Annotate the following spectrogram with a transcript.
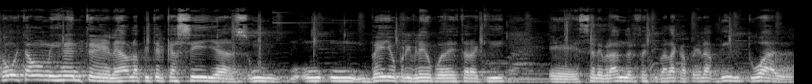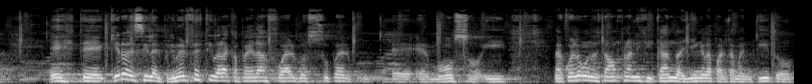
¿Cómo estamos mi gente? Les habla Peter Casillas. Un, un- un bello privilegio poder estar aquí eh, celebrando el Festival a Capela virtual. Este, quiero decirle, el primer Festival a Capela fue algo súper eh, hermoso y me acuerdo cuando estábamos planificando allí en el apartamentito,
